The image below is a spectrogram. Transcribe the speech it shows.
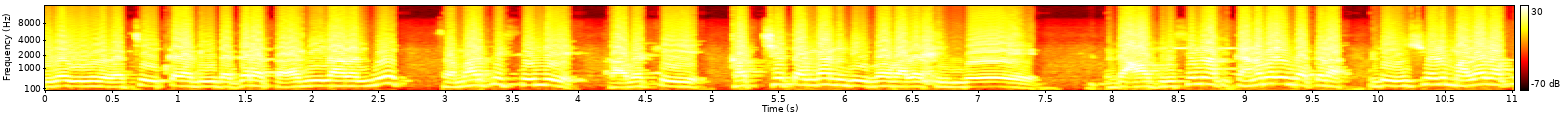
ఈరోజు ఈవిడ వచ్చి ఇక్కడ నీ దగ్గర తలనీలాలన్నీ సమర్పిస్తుంది. కాబట్టి ఖచ్చితంగా నువ్వు ఇవ్వవలసిందే. అంటే ఆ దృశ్యం నాకు కనబడింది అక్కడ. అంటే ఈశ్వరుడు మళ్ళా నాకు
